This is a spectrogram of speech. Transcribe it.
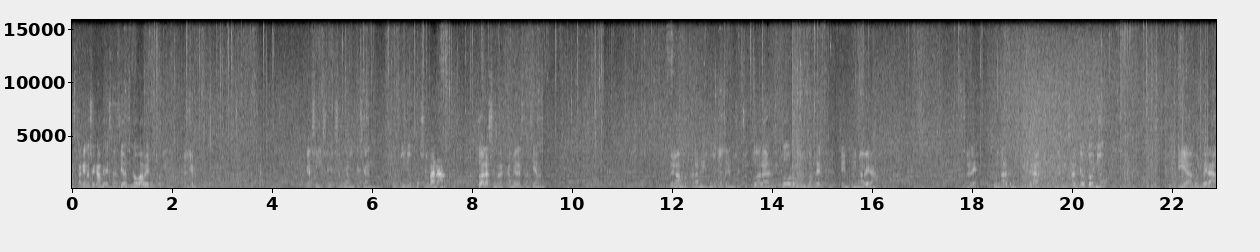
Hasta que no se cambie de estación, no va a haber otro vídeo, por ejemplo. Y así, se- seguramente sean dos vídeos por semana. Todas las semanas cambia la estación. Pero vamos, ahora mismo ya tenemos hecho todas las- todo lo que se puede hacer en primavera. ¿Vale? Ahora tenemos que esperar a que salte otoño y a volver a,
